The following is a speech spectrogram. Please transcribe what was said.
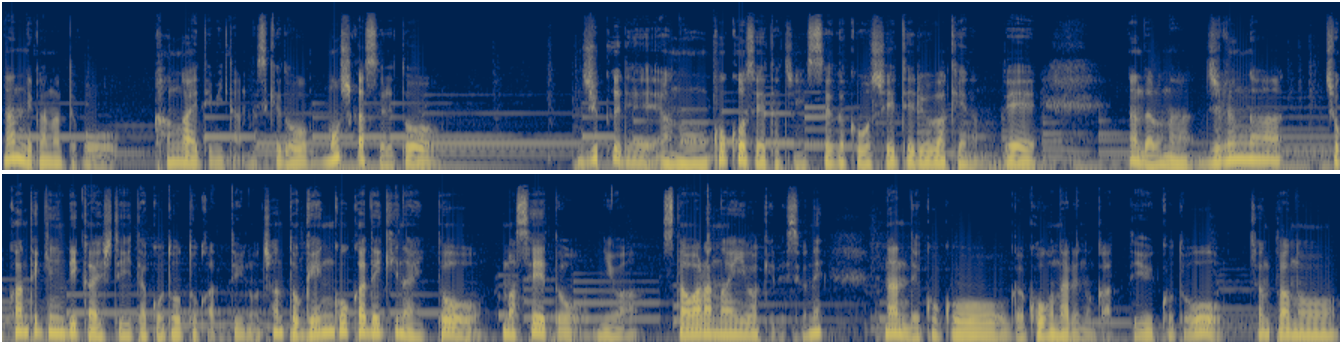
なんでかなってこう考えてみたんですけど、もしかすると、塾であの高校生たちに数学を教えてるわけなので、なんだろうな、自分が直感的に理解していたこととかっていうのをちゃんと言語化できないと、まあ、生徒には伝わらないわけですよね。なんでここがこうなるのかっていうことを、ちゃんとあの、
